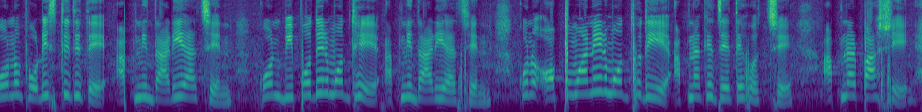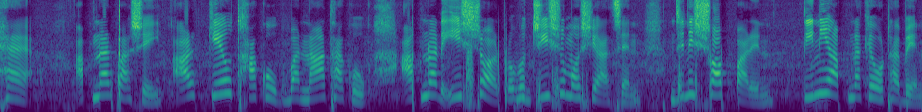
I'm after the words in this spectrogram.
কোনো পরিস্থিতিতে আপনি দাঁড়িয়ে আছেন, কোন বিপদের মধ্যে আপনি দাঁড়িয়ে আছেন, কোনো অপমানের মধ্য দিয়ে আপনাকে যেতে হচ্ছে, আপনার পাশে হ্যাঁ আপনার পাশেই, আর কেউ থাকুক বা না থাকুক, আপনার ঈশ্বর প্রভু যিশু মসি আছেন, যিনি সব পারেন, তিনি আপনাকে ওঠাবেন।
